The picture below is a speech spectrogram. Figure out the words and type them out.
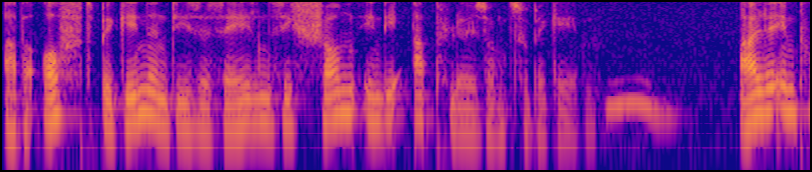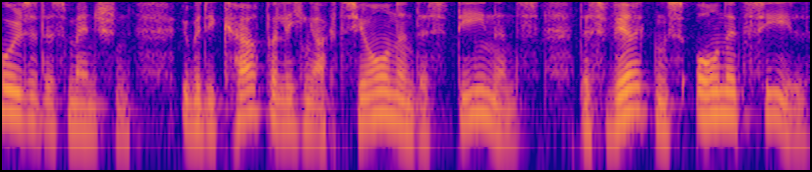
Aber oft beginnen diese Seelen sich schon in die Ablösung zu begeben. Alle Impulse des Menschen über die körperlichen Aktionen des Dienens, des Wirkens ohne Ziel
